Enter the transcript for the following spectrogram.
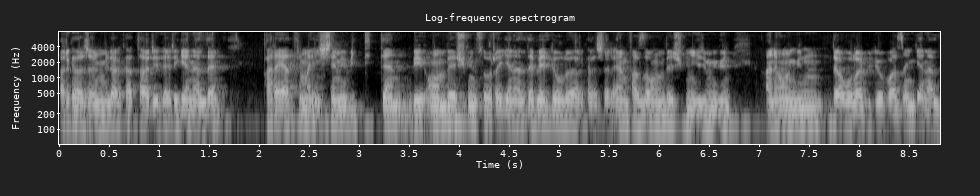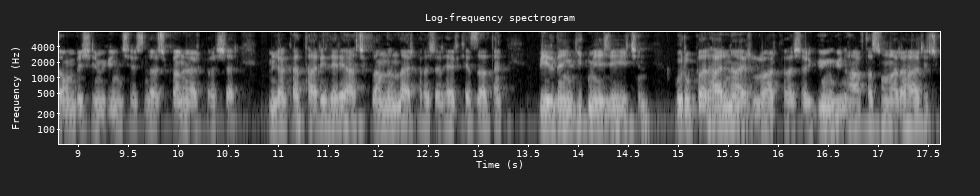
Arkadaşlar mülakat tarihleri genelde para yatırma işlemi bittikten bir 15 gün sonra genelde belli oluyor arkadaşlar. En fazla 15 gün 20 gün hani 10 gün de olabiliyor bazen. Genelde 15-20 gün içerisinde açıklanıyor arkadaşlar. Mülakat tarihleri açıklandığında arkadaşlar herkes zaten birden gitmeyeceği için gruplar haline ayrılıyor arkadaşlar. Gün gün hafta sonları hariç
